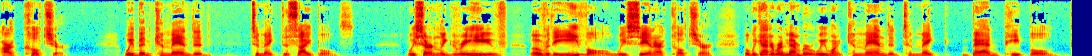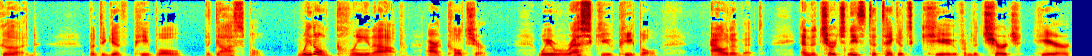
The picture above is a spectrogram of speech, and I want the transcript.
our culture. We've been commanded to make disciples. We certainly grieve over the evil we see in our culture, but we got to remember we weren't commanded to make bad people good, but to give people the gospel. We don't clean up our culture. We rescue people out of it. And the church needs to take its cue from the church here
